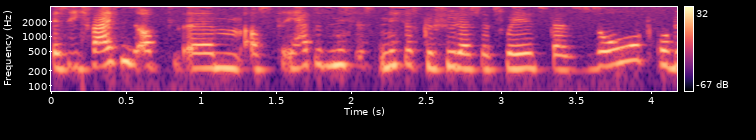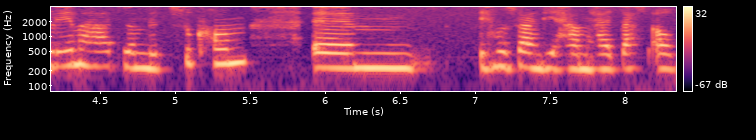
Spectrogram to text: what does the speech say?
Ich weiß nicht, ob ähm, ich hatte nicht, nicht das Gefühl, dass jetzt Wales da so Probleme hatte, mitzukommen. Ähm, ich muss sagen, die haben halt das auch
